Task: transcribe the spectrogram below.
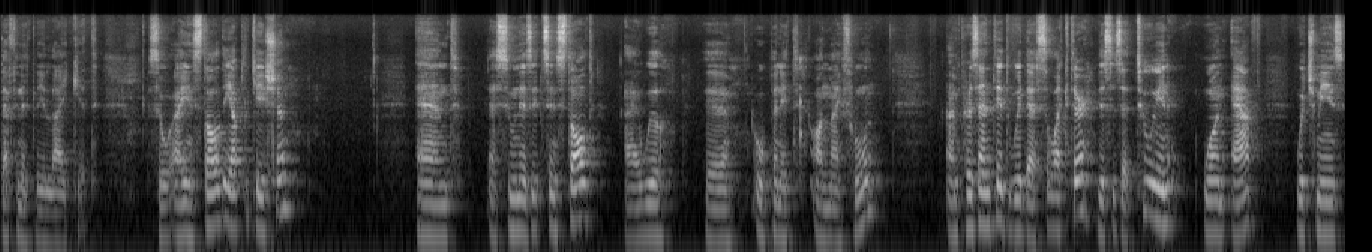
definitely like it. So I install the application and as soon as it's installed I will uh, open it on my phone. I'm presented with a selector. This is a two-in-one app which means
